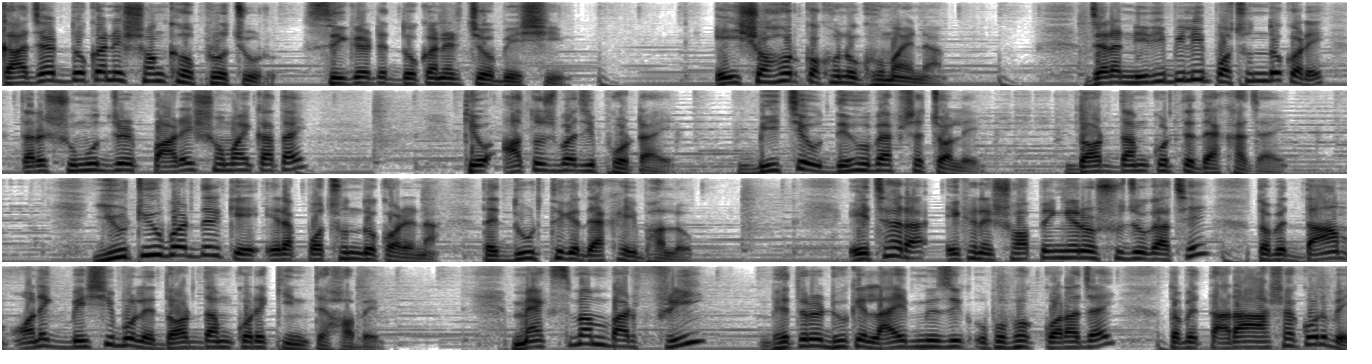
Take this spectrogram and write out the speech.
গাজার দোকানের সংখ্যাও প্রচুর, সিগারেটের দোকানের চেয়েও বেশি। এই শহর কখনো ঘুমায় না। যারা নিরিবিলি পছন্দ করে, তারা সমুদ্রের পাড়ে সময় কাটায়, কেউ আতসবাজি ফোটায়, বিচেও দেহ ব্যবসা চলে, দরদাম করতে দেখা যায়। ইউটিউবারদেরকে এরা পছন্দ করে না, তাই দূর থেকে দেখাই ভালো। এছাড়া এখানে শপিংয়েরও সুযোগ আছে, তবে দাম অনেক বেশি বলে দরদাম করে কিনতে হবে। ম্যাক্সিমাম বার ফ্রি, ভেতরে ঢুকে লাইভ মিউজিক উপভোগ করা যায়, তবে তারা আশা করবে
